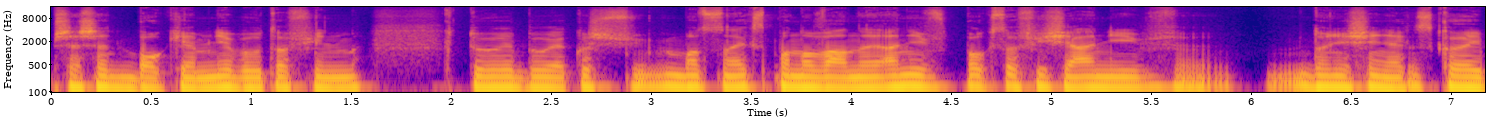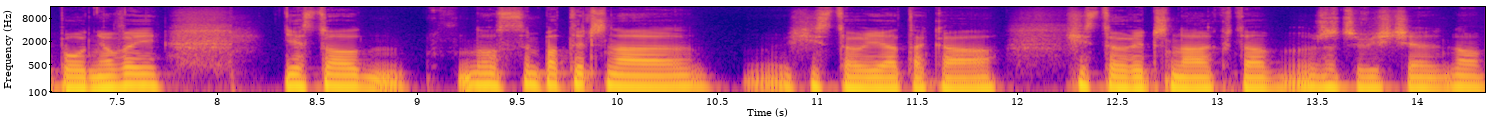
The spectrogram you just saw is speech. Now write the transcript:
przeszedł bokiem. Nie był to film, który był jakoś mocno eksponowany ani w box office, ani w doniesieniach z Korei Południowej. Jest to no, sympatyczna historia, taka historyczna, która rzeczywiście no,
